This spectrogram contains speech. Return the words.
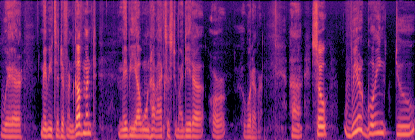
where maybe it's a different government, maybe I won't have access to my data or whatever. Uh, so we're going to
